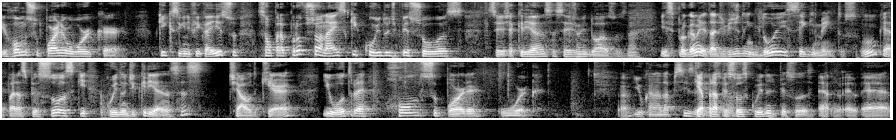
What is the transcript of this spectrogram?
e Home Supporter Worker. O que, que significa isso? São para profissionais que cuidam de pessoas, seja crianças, sejam idosos. Né? Esse programa está dividido em dois segmentos. Um que é para as pessoas que cuidam de crianças, child care, e o outro é home supporter work, E o Canadá precisa que é para né? pessoas que cuidam de pessoas, é, é, é,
